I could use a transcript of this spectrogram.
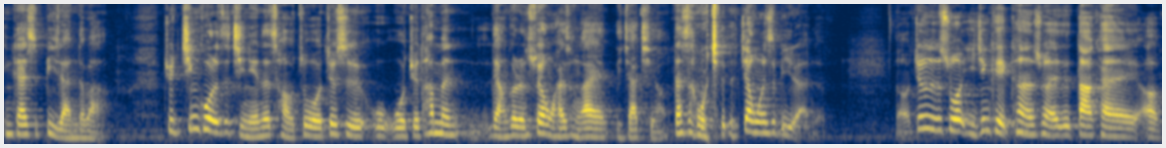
应该是必然的吧。就经过了这几年的炒作，就是我我觉得他们两个人虽然我还是很爱李佳琦啊，但是我觉得降温是必然的，啊，就是说已经可以看得出来，是大概呃，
